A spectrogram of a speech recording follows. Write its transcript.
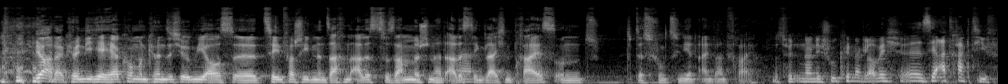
ja, da können die hierher kommen und können sich irgendwie aus äh, zehn verschiedenen Sachen alles zusammenmischen, hat alles ja. den gleichen Preis und das funktioniert einwandfrei. Das finden dann die Schulkinder, glaube ich, äh, sehr attraktiv.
